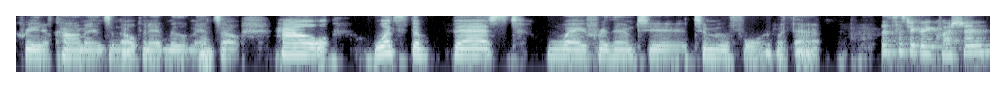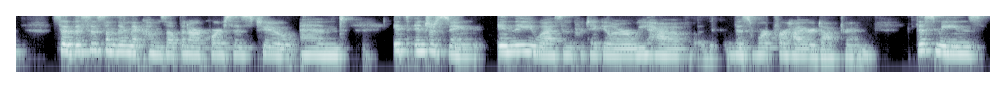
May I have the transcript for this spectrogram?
Creative Commons and the Open Ed movement. So, how, what's the best way for them to to move forward with that? That's such a great question. So, this is something that comes up in our courses too. And it's interesting. In the US in particular, we have this work for hire doctrine. This means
